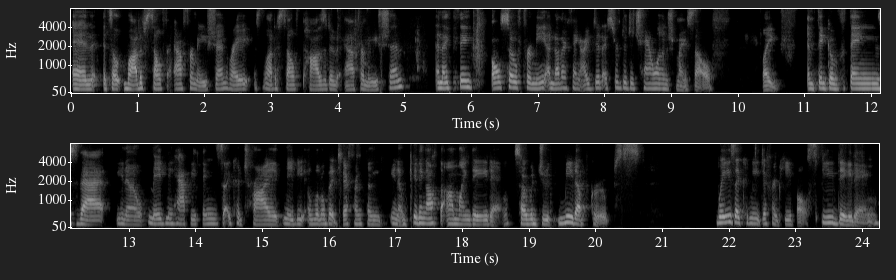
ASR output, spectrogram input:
and it's a lot of self affirmation right it's a lot of self positive affirmation and i think also for me another thing i did i started to challenge myself like and think of things that you know made me happy things i could try maybe a little bit different than you know getting off the online dating so i would do meetup groups ways i could meet different people speed dating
